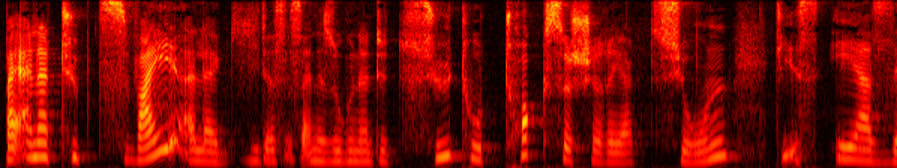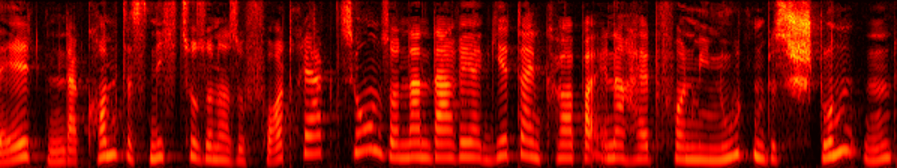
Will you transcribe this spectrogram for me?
Bei einer Typ-2-Allergie, das ist eine sogenannte zytotoxische Reaktion, die ist eher selten. Da kommt es nicht zu so einer Sofortreaktion, sondern da reagiert dein Körper innerhalb von Minuten bis Stunden.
